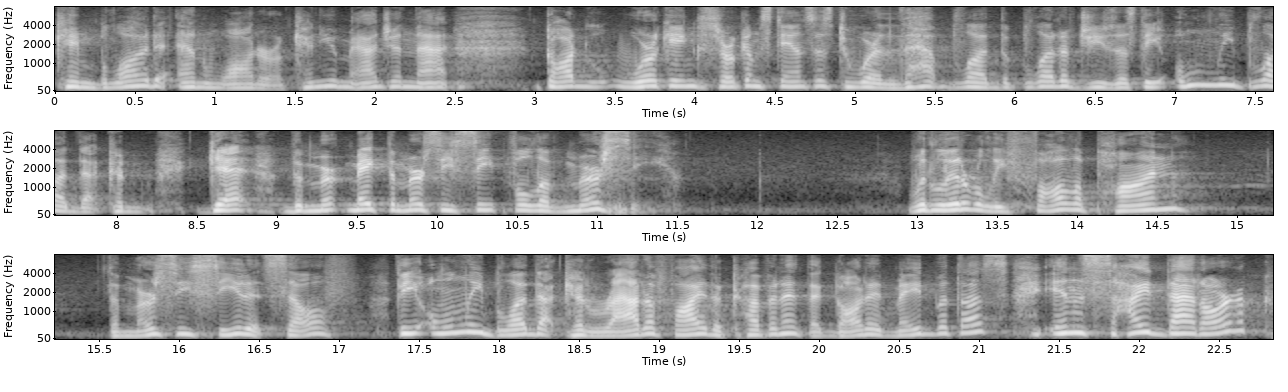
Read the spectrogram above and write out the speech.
came blood and water. Can you imagine that? God working circumstances to where that blood, the blood of Jesus, the only blood that could get the make the mercy seat full of mercy, would literally fall upon the mercy seat itself the only blood that could ratify the covenant that God had made with us inside that ark.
